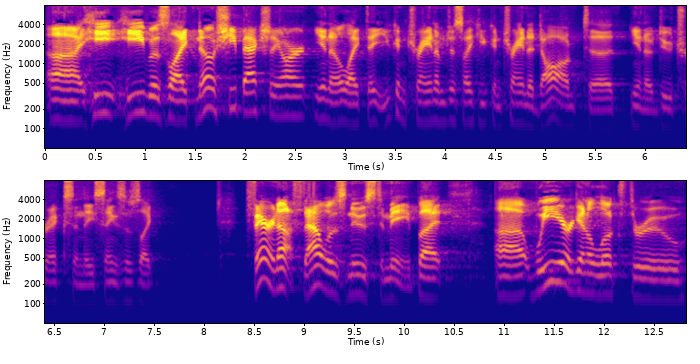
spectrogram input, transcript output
uh, he, he was like, no, sheep actually aren't, you know, like that. You can train them just like you can train a dog to, you know, do tricks and these things. It was like, fair enough. That was news to me. But uh, we are going to look through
